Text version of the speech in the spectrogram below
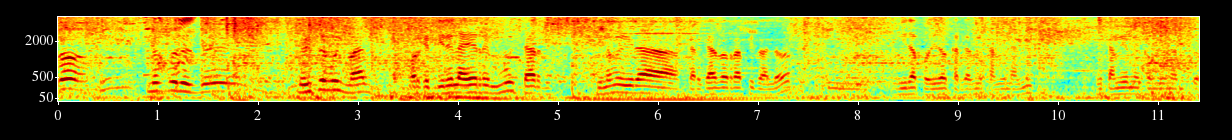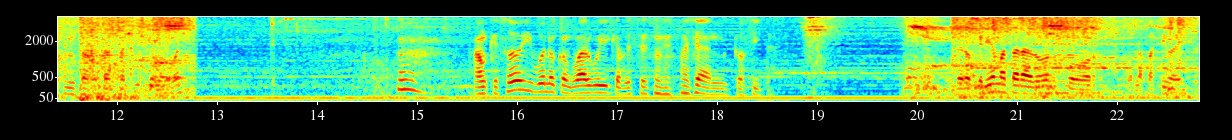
Bardo. No puede ser. Lo hice muy mal. Porque tiré la R muy tarde. Si no me hubiera cargado rápido al Lord y hubiera podido cargarme también al Nick. Y también me comí una- un torretazo aquí, pero bueno. Aunque soy bueno con Warwick, a veces me fallan cositas. Pero quería matar a Don por, por la pasiva esta.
